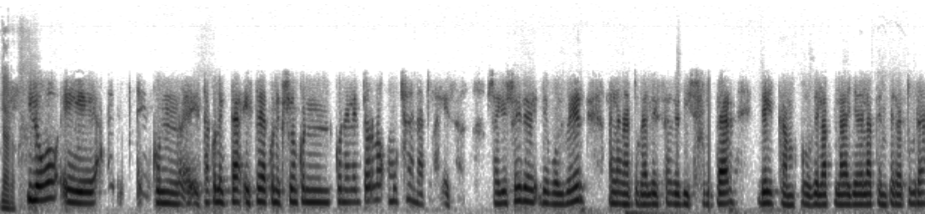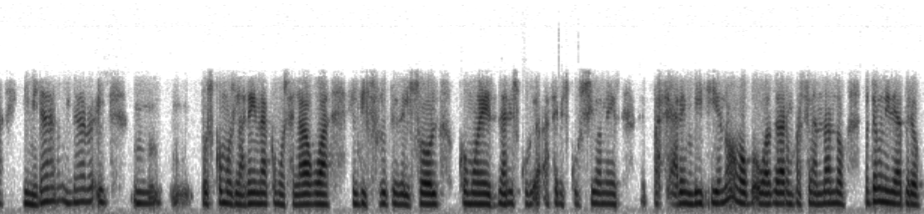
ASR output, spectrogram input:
Claro. Y luego, eh, con esta, conecta, esta conexión con, con el entorno, mucho de naturaleza. O sea, yo soy de, volver a la naturaleza, de disfrutar del campo, de la playa, de la temperatura y mirar, mirar, mm, pues cómo es la arena, cómo es el agua, el disfrute del sol, cómo es dar hacer excursiones, pasear en bici, ¿no? O, dar un paseo andando. No tengo ni idea, pero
